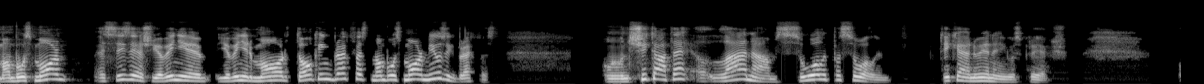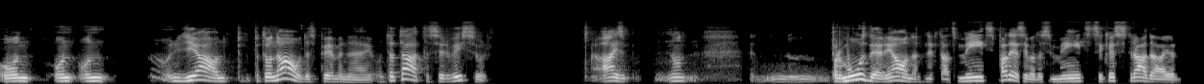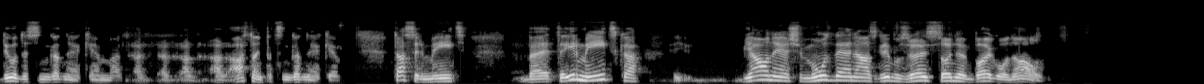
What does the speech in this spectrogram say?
man būs more Es iziešu, ja viņi, ja viņi ir more talking breakfast, man būs more music breakfast. Un šitā te lēnām, soli pa solim, tikai un vienīgi uz priekšu. Un, un, un, un, jā, un par to naudu es pieminēju, un tā tas ir visur. Aiz, nu, par mūsdienu jaunatni ir tāds mīts, patiesībā tas ir mīts, cik es strādāju ar 20 gadniekiem, ar, ar, ar, ar 18 gadniekiem. Tas ir mīts, bet ir mīts, ka jaunieši mūsdienās grib uzreiz saņemt baigo naudu.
